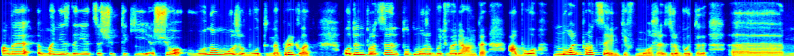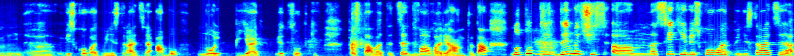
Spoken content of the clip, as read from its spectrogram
але мені здається, що такі, що воно може бути, наприклад, 1% тут можуть бути варіанти, або 0% може зробити е, е, військова адміністрація, або 0,5% поставити. Це два варіанти. Да? Ну тут дивлячись, е, наскільки військова адміністрація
